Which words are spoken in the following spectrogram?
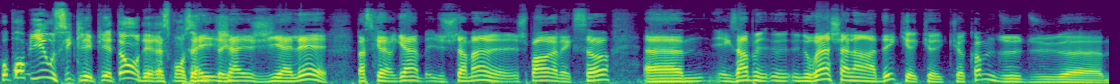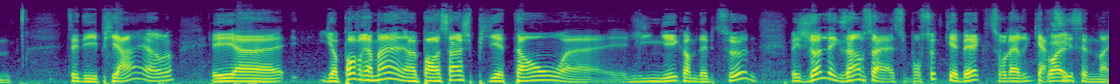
Faut pas oublier aussi que les piétons ont des responsabilités. j'a- J'y allais parce que regarde, justement, euh, je pars avec ça. Euh, exemple, une, une rue achalandée qui, a- qui, a- qui a comme du, du euh, des pierres là. et euh, il n'y a pas vraiment un passage piéton euh, ligné comme d'habitude. Mais je donne l'exemple sur- sur- pour ceux de Québec sur la rue Cartier, Ouais. c'est demain.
